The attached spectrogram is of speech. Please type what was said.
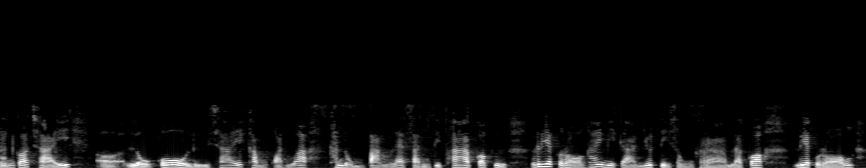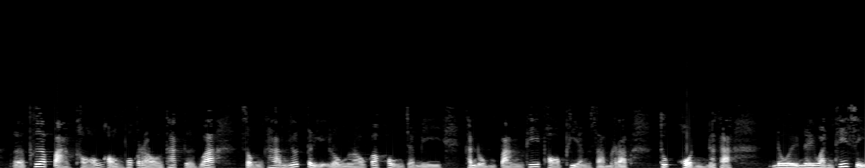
นั้นก็ใช้โลโก้หรือใช้คำขวัญว่าขนมปังและสันติภาพก็คือเรียกร้องให้มีการยุติสงคราม แล้วก็เรียกร้องเพื่อปากท้องของพวกเรา ถ้าเกิดว่าสงครามยุติลงเราก็คงจะมีขนมปังที่พอเพียงสำหรับทุกคนนะคะ โดยในวันที่สี่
